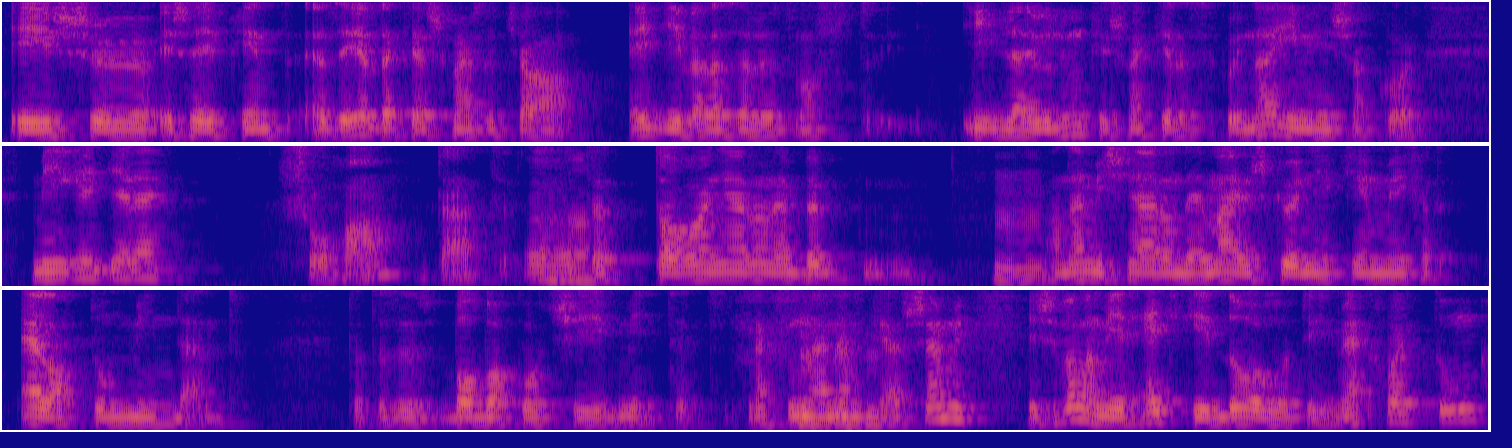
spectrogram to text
és, és egyébként ez érdekes, mert hogyha egy évvel ezelőtt most így leülünk, és megkérdezik, hogy na és akkor még egy gyerek, soha, tehát, uh-huh. tehát tavaly nyáron ebbe, uh-huh. ha nem is nyáron, de május környékén még hát eladtunk mindent. Tehát ez, ez babakocsi, mi, tehát nekünk már nem kell semmi, és valamiért egy-két dolgot így meghagytunk,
